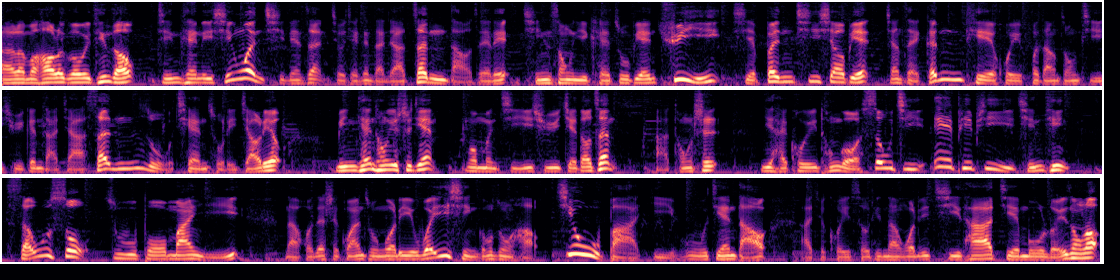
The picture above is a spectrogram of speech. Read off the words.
啊，那么好了，各位听众，今天的新闻七点整就先跟大家整到这里。轻松一刻主编曲艺携本期小编将在跟帖回复当中继续跟大家深入浅出的交流。明天同一时间我们继续接到整啊！同时你还可以通过手机 APP 蜻蜓搜索主播满意，那或者是关注我的微信公众号九八一无间道啊，就可以收听到我的其他节目内容了。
